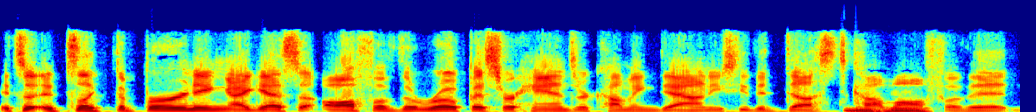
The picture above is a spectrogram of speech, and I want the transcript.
it's it's like the burning, I guess, off of the rope as her hands are coming down. You see the dust come Mhm. off of it.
